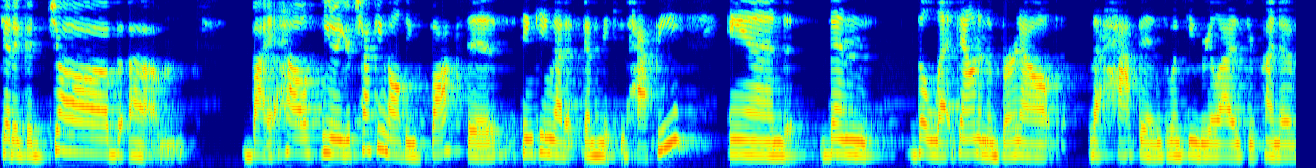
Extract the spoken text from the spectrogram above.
get a good job, um, buy a house. You know, you're checking all these boxes, thinking that it's going to make you happy, and then the letdown and the burnout that happens once you realize you're kind of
